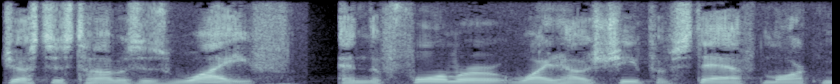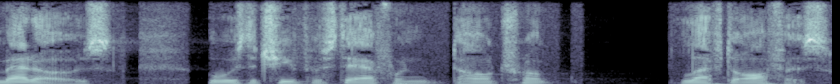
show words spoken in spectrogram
Justice Thomas's wife and the former White House Chief of Staff, Mark Meadows, who was the Chief of Staff when Donald Trump left office,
